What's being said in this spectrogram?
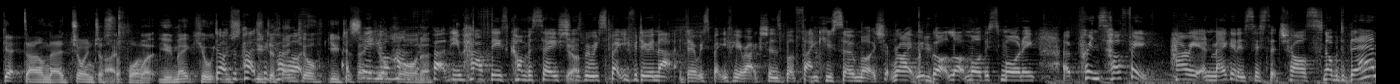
Get down there, join Just Stop Oil. Well, you make your... You, Dr. you Patrick defend Hart, your, you defend shake your your hand for corner. the fact that you have these conversations. Yeah. We respect you for doing that. I don't respect you for your actions, but thank you so much. Right, we've got a lot more this morning. Uh, Prince Huffy, Harry and Meghan insist that Charles snubbed them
